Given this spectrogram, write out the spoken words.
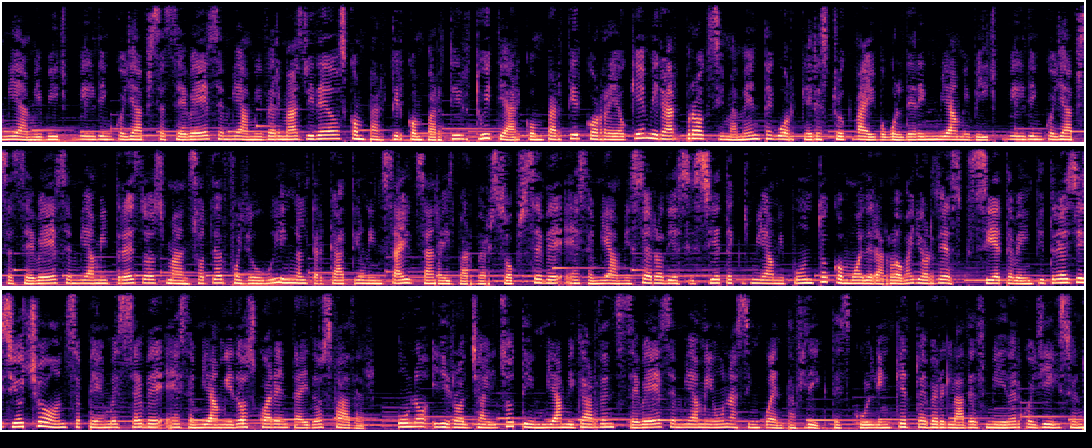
Miami Beach Building Collapse CBS Miami Ver más videos Compartir Compartir Tuitear Compartir Correo que mirar próximamente Worker Struck by Boulder in Miami Beach Building Collapse CBS Miami 32 Mansotter Following Altercation Inside Sunrise Barbershop CBS Miami 017 Miami.com Weather arroba Yordesk 723 18 11 pm CBS Miami 242 Father 1 y Roll Child in Miami Gardens CBS Miami 150 Flick The School Linked Everglades Miller Collision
